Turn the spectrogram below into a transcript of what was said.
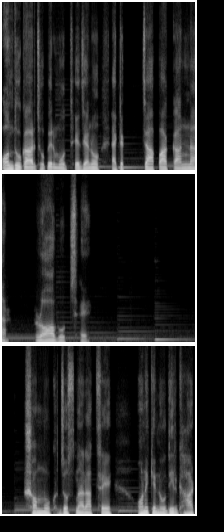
অন্ধকার ঝোপের মধ্যে যেন একটা চাপা কান্নার রব উঠছে। সম্মুখ জ্যোৎস্না রাত্রে অনেকে নদীর ঘাট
